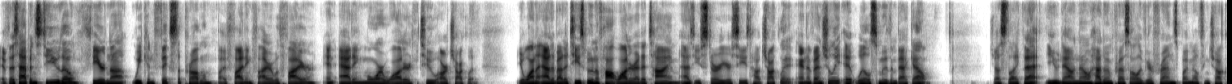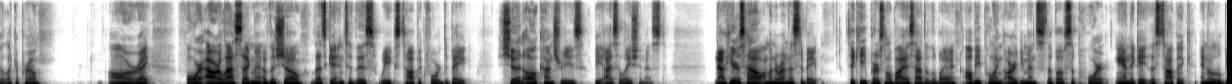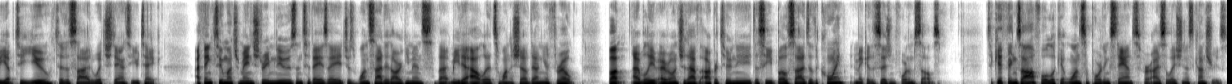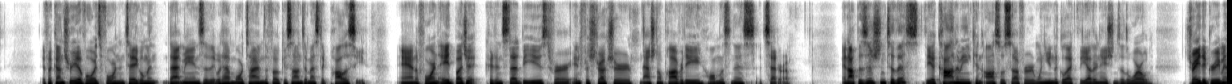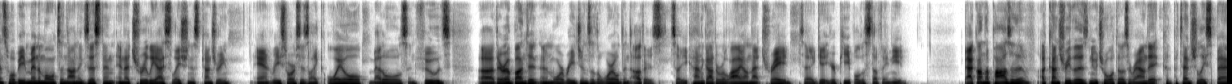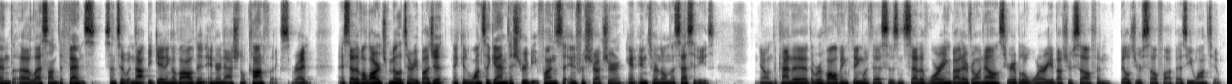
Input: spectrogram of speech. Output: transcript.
If this happens to you, though, fear not, we can fix the problem by fighting fire with fire and adding more water to our chocolate. You'll want to add about a teaspoon of hot water at a time as you stir your seized hot chocolate, and eventually it will smoothen back out. Just like that, you now know how to impress all of your friends by melting chocolate like a pro. All right. For our last segment of the show, let's get into this week's topic for debate. Should all countries be isolationist? Now, here's how I'm going to run this debate. To keep personal bias out of the way, I'll be pulling arguments that both support and negate this topic, and it'll be up to you to decide which stance you take. I think too much mainstream news in today's age is one sided arguments that media outlets want to shove down your throat, but I believe everyone should have the opportunity to see both sides of the coin and make a decision for themselves. To kick things off, we'll look at one supporting stance for isolationist countries. If a country avoids foreign entanglement, that means that it would have more time to focus on domestic policy, and a foreign aid budget could instead be used for infrastructure, national poverty, homelessness, etc. In opposition to this, the economy can also suffer when you neglect the other nations of the world. Trade agreements will be minimal to non existent in a truly isolationist country, and resources like oil, metals, and foods. Uh, they're abundant in more regions of the world than others, so you kind of got to rely on that trade to get your people the stuff they need. Back on the positive, a country that is neutral with those around it could potentially spend uh, less on defense since it would not be getting involved in international conflicts, right? Instead of a large military budget, it could once again distribute funds to infrastructure and internal necessities, you know, the kind of the revolving thing with this is instead of worrying about everyone else, you're able to worry about yourself and build yourself up as you want to.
